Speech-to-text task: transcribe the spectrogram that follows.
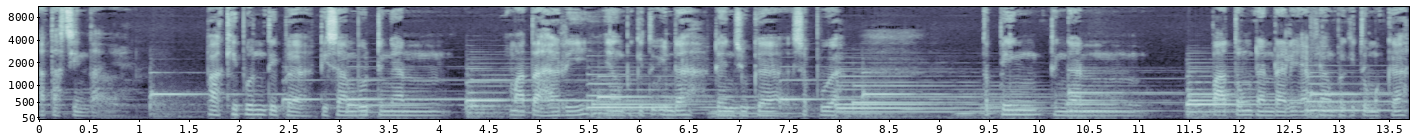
atas cintanya. Pagi pun tiba disambut dengan matahari yang begitu indah dan juga sebuah tebing dengan patung dan relief yang begitu megah.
